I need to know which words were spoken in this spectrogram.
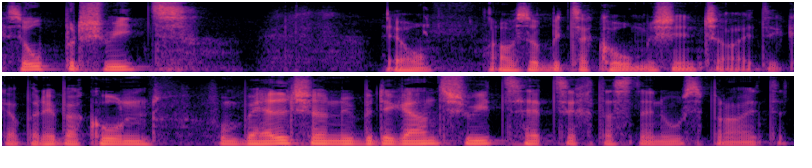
super Schweiz. Ja, auch so ein bisschen eine komische Entscheidung. Aber eben vom Welschen über die ganze Schweiz hat sich das dann ausbreitet.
